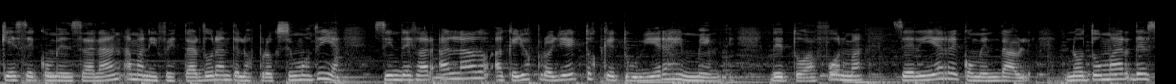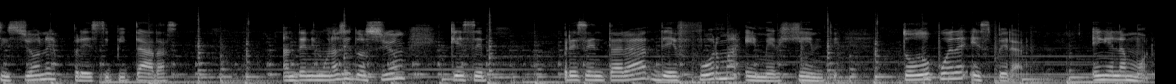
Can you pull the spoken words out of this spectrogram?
que se comenzarán a manifestar durante los próximos días, sin dejar al lado aquellos proyectos que tuvieras en mente. De todas formas, sería recomendable no tomar decisiones precipitadas ante ninguna situación que se presentará de forma emergente. Todo puede esperar. En el amor,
